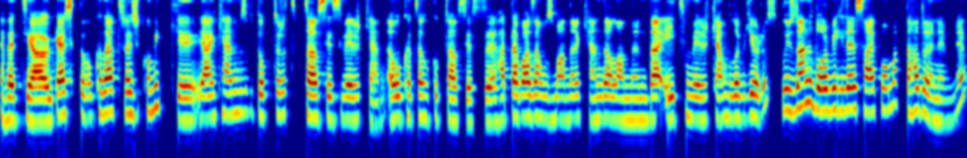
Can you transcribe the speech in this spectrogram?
Evet ya gerçekten o kadar trajikomik ki yani kendimizi bir doktora tıp tavsiyesi verirken, avukata hukuk tavsiyesi, hatta bazen uzmanlara kendi alanlarında eğitim verirken bulabiliyoruz. Bu yüzden de doğru bilgilere sahip olmak daha da önemli.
